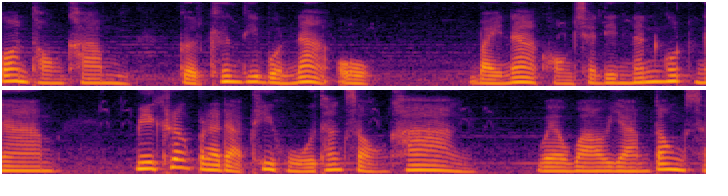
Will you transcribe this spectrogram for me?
ก้อนทองคำเกิดขึ้นที่บนหน้าอก ใบหน้าของชดินนั้นงดงาม มีเครื่องประดับที่หูทั้งสองข้าง แวววาวยามต้องแส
